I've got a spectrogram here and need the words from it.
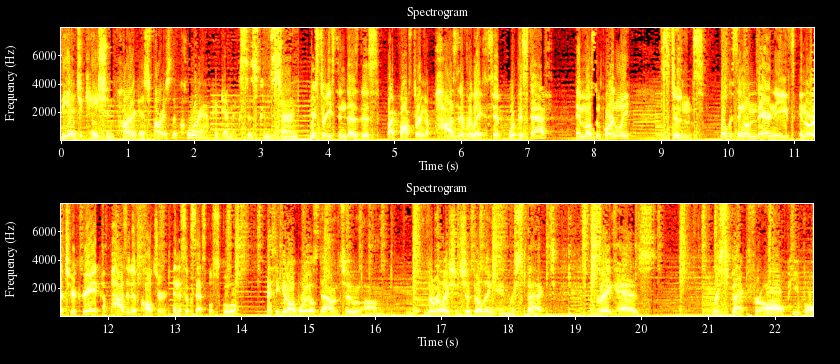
the education part as far as the core academics is concerned. Mr. Easton does this by fostering a positive relationship with the staff and most importantly, the students, focusing on their needs in order to create a positive culture in a successful school. I think it all boils down to um, the, the relationship building and respect. Greg has respect for all people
